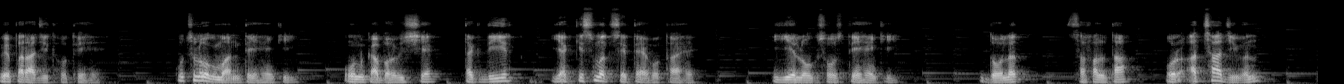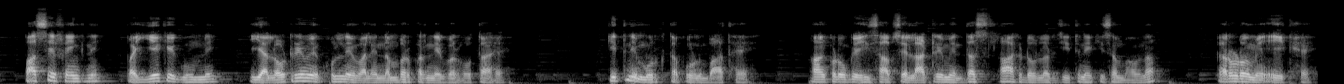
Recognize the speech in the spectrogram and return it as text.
वे पराजित होते हैं। कुछ लोग मानते हैं कि उनका भविष्य तकदीर या किस्मत से तय होता है। ये लोग सोचते हैं कि दौलत, सफलता और अच्छा जीवन पासे फेंकने, पहिए के घूमने या लॉटरी में खुलने वाले नंबर पर निर्भर होता है। कितनी मूर्खतापूर्ण बात है। आंकड़ों के हिसाब से लॉटरी में 10 लाख डॉलर जीतने की संभावना करोड़ों में एक है।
